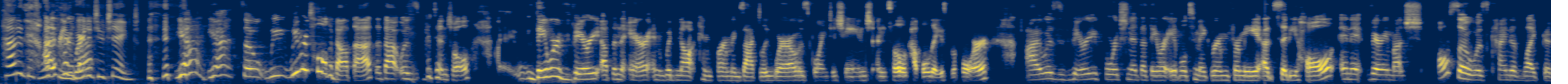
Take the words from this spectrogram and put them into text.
how did this work I've for you? Where that. did you change? yeah, yeah. So we we were told about that that that was mm-hmm. potential. They were very up in the air and would not confirm exactly where I was going to change until a couple days before. I was very fortunate that they were able to make room for me at City Hall, and it very much also was kind of like a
